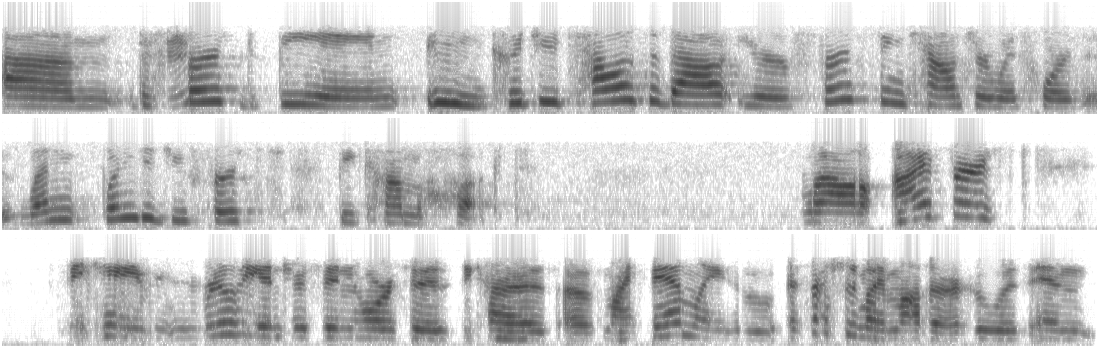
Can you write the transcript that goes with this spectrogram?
Um, the mm-hmm. first being, could you tell us about your first encounter with horses? When when did you first become hooked? Well, I first became really interested in horses because of my family, who, especially my mother, who was in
